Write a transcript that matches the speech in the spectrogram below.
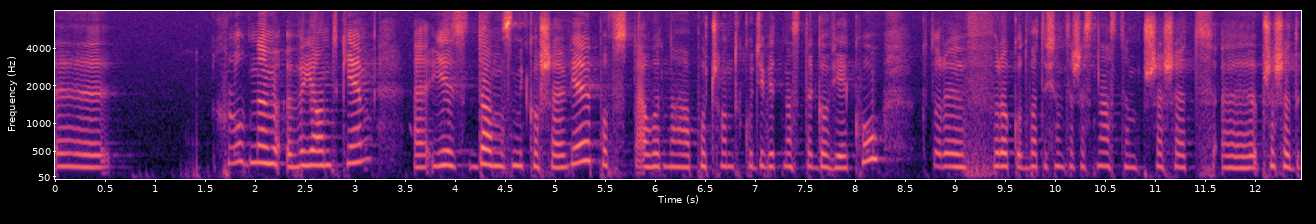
e, chlubnym wyjątkiem e, jest dom w Mikoszewie, powstały na początku XIX wieku, który w roku 2016 przeszedł, przeszedł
